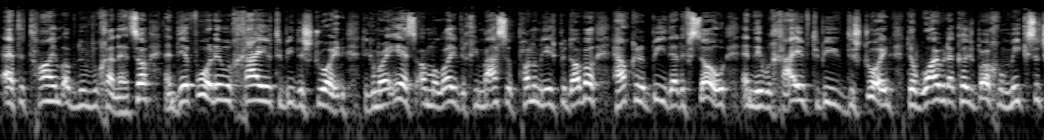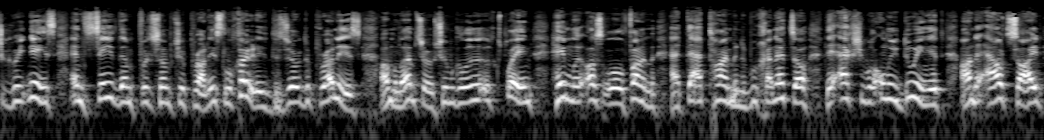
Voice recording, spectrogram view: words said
at the time of Nebuchadnezzar, and therefore they were chayav to be destroyed. The Gemara asks, how could it be that if so, and they were chayav to be destroyed, destroyed, then why would Hakadosh Baruch make such a great nace and save them for some piranhas? They deserve the piranhas. Amalam so Hashem will explain. At that time in Nebuchadnezzar, they actually were only doing it on the outside.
